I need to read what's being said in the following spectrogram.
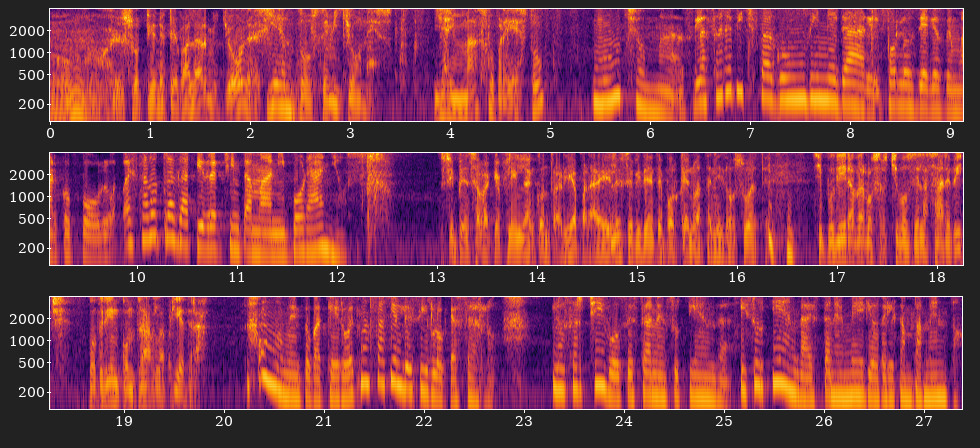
Oh, eso tiene que valer millones. Cientos de millones. ¿Y hay más sobre esto? Mucho más. Lazarevich pagó un dineral por los diarios de Marco Polo. Ha estado tras la piedra Chintamani por años. Si pensaba que Flynn la encontraría para él, es evidente por qué no ha tenido suerte. Si pudiera ver los archivos de Lazarevich, podría encontrar la piedra. Un momento, vaquero. Es más fácil decirlo que hacerlo. Los archivos están en su tienda y su tienda está en el medio del campamento.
